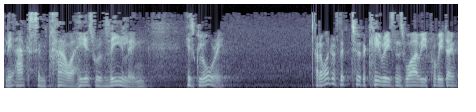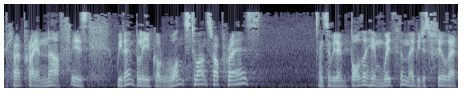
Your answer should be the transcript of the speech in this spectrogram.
and He acts in power, He is revealing His glory. And I wonder if the, two of the key reasons why we probably don't pray enough is we don't believe God wants to answer our prayers. And so we don't bother Him with them, maybe just feel they're,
